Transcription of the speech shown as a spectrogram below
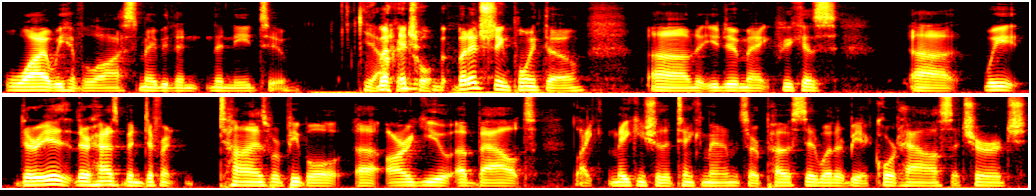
why we have lost maybe the, the need to. Yeah. But, okay. Cool. but interesting point though um, that you do make because uh, we there is there has been different times where people uh, argue about like making sure the Ten Commandments are posted, whether it be a courthouse, a church,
